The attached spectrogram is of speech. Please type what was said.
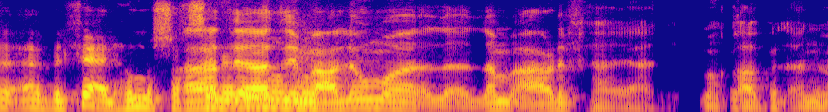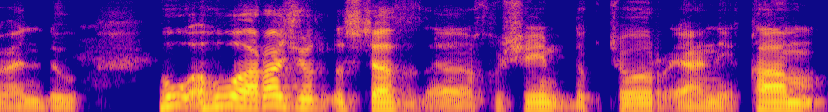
بالفعل هم الشخصين هذه هذه معلومة لم أعرفها يعني من قبل انه عنده. هو هو رجل أستاذ آه، خشيم دكتور يعني قام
